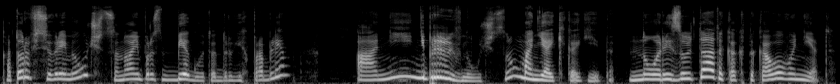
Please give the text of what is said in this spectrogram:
которые все время учатся, но они просто бегают от других проблем, а они непрерывно учатся, ну, маньяки какие-то. Но результата как такового нет.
